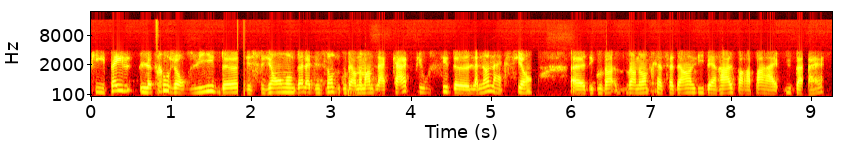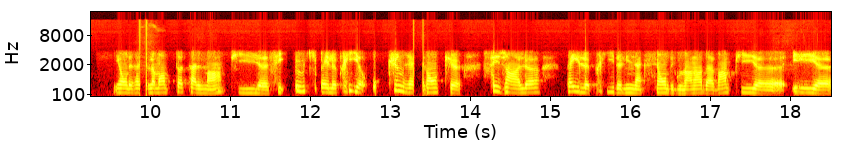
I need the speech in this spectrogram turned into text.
Puis ils payent le prix aujourd'hui de décision de la décision du gouvernement de la CAC, puis aussi de la non-action euh, des gouver- gouvernements précédents libéral par rapport à Uber. Et on les réglemente totalement. Puis euh, c'est eux qui payent le prix. Il n'y a aucune raison que ces gens-là payent le prix de l'inaction des gouverneurs d'avant puis euh, et, euh,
